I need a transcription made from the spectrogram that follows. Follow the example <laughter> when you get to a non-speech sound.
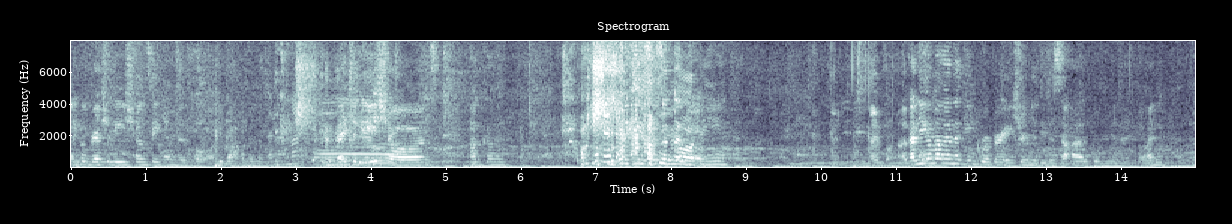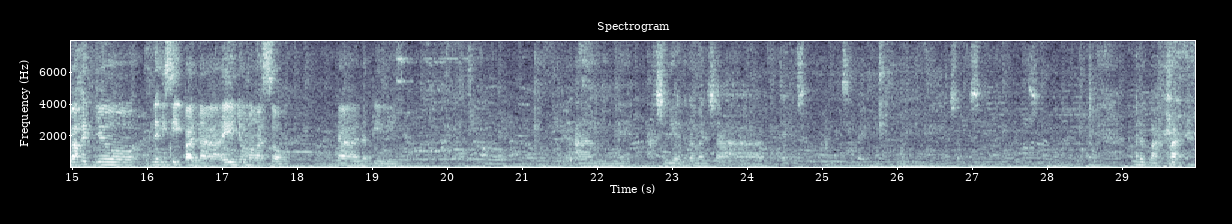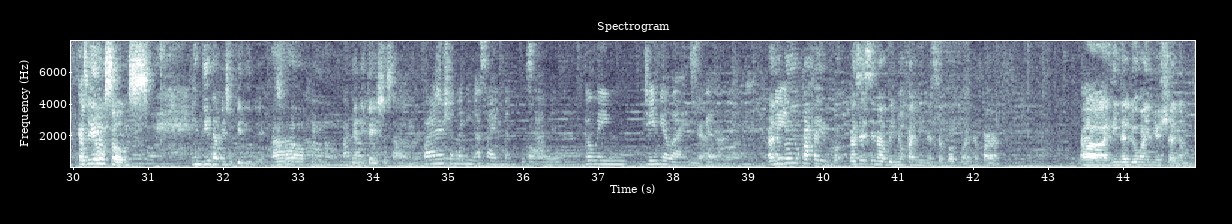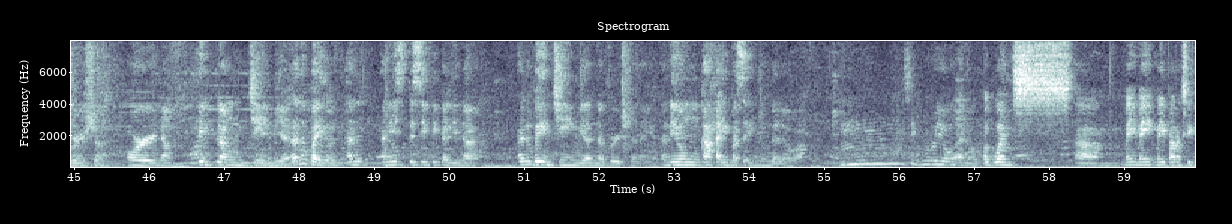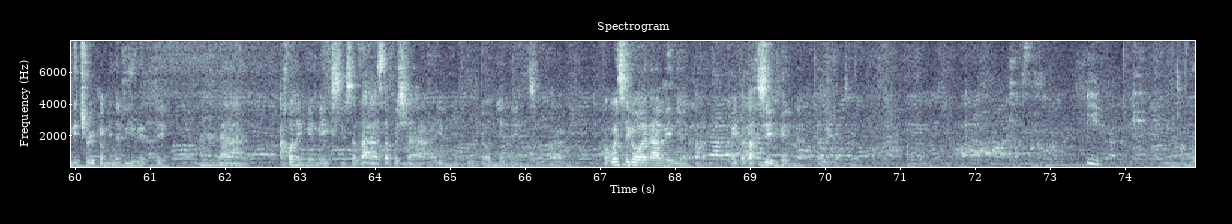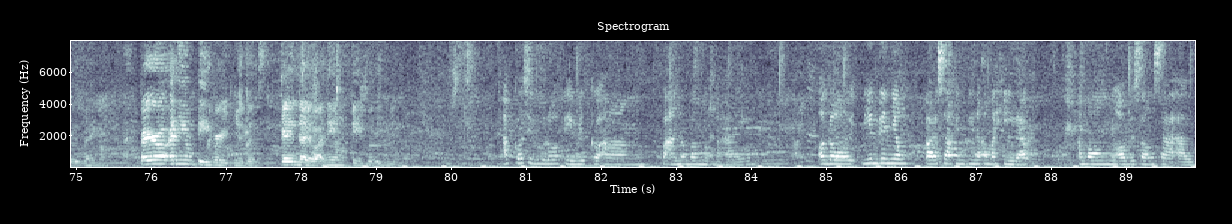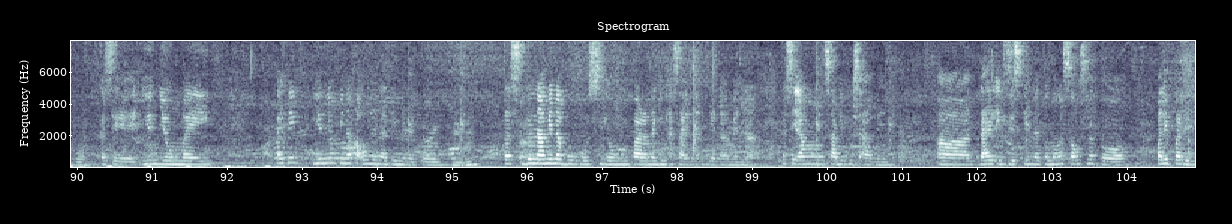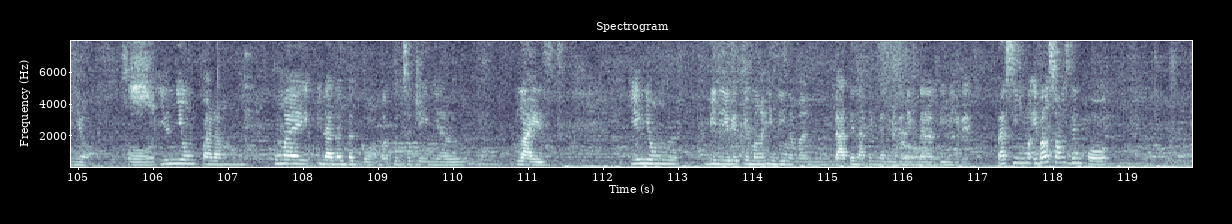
Ay, congratulations sa inyong dalawa. Di ba ako na naman? Salamat po. Congratulations! Hanggang... Ano yung mga naging preparation niyo dito sa album niyo na to? Ano, bakit niyo naisipan na ayun yung mga song na napili niyo? Um, actually, ano naman siya, Ano ba? Pa- kasi yung songs, hindi namin siya pinili. Ah, okay. Parang- binigay siya sa amin. Parang siya naging assignment po sa amin na gawing Jamie Elias. Yeah. Ganun. Ano ba yung kakaiba? Kasi sinabi niyo kanina sa baba na parang ah, hinaluan niyo siya ng version or ng timplang Jamie. Ano ba yun? An ano yung specifically na ano ba yung Jamie na version na yun? Ano yung kakaiba sa inyong dalawa? Hmm, siguro yung ano, pag once, um, may, may, may parang signature kami na biret eh. na ako nagmi-mix yung sa taas tapos siya yun yung full tone niya din so parang pag once nagawa namin yun parang may tatak genuine na talaga so E. Ano ba yun? Pero ano yung favorite niyo doon? Kayong dalawa, ano yung favorite niyo doon? Ako siguro favorite ko ang Paano Bang Magmahal. Although, yun din yung para sa akin pinakamahirap among all the songs sa album. Kasi yun yung may, I think yun yung pinakauna natin record. Tapos doon namin nabuhos yung para naging assignment din namin na. Kasi ang sabi po sa amin, ah, dahil existing na itong mga songs na to, paliparin nyo. So, yun yung parang, kung may idadagdag ko about dun sa Jamiel Lies, yun yung binirit yung mga hindi naman dati nating naririnig na binirit. Tapos yung mga ibang songs din po,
